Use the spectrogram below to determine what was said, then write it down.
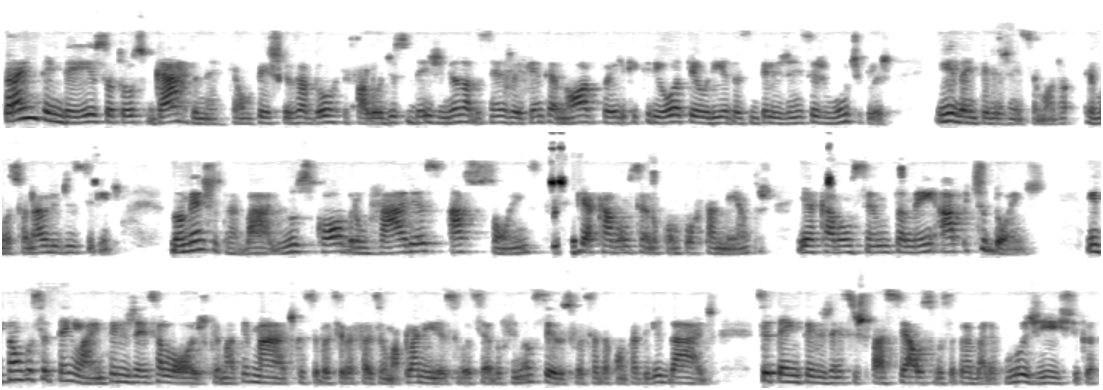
Para entender isso, eu trouxe Gardner, que é um pesquisador que falou disso desde 1989, foi ele que criou a teoria das inteligências múltiplas e da inteligência emocional. Ele diz o seguinte: no ambiente de trabalho, nos cobram várias ações que acabam sendo comportamentos e acabam sendo também aptidões. Então, você tem lá inteligência lógica e matemática, se você vai fazer uma planilha, se você é do financeiro, se você é da contabilidade. Você tem inteligência espacial, se você trabalha com logística.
